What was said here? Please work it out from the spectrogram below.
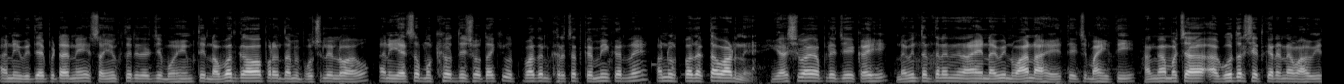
आणि विद्यापीठाने संयुक्तरित्या जी मोहीम ते नव्वद गावापर्यंत आम्ही पोहोचलेलो आहोत. आणि याचा मुख्य उद्देश होता की उत्पादन खर्चात कमी करणे आणि उत्पादकता वाढणे. याशिवाय आपले जे काही नवीन तंत्रज्ञान आहे नवीन वाहन आहे त्याची माहिती हंगामाच्या अगोदर शेतकऱ्यांना व्हावी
